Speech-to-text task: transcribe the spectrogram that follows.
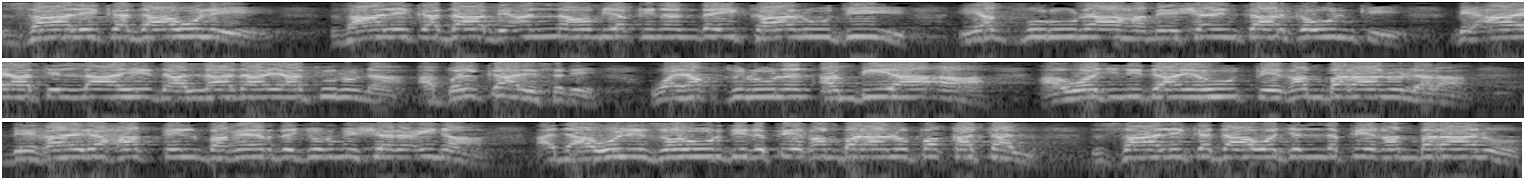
ذالک داولی ذالک دا بانهم یقینا دی کانو دی یکفرونا همیشه انکار کوونکی به آیات الله د الله د آیاتونو ابل کار سره ويقتلون الانبیاء اوجن دا يهود پیغمبرانو لرا بغیر حق بغیر د جرم شرعینا اداول ضرور دي د پیغمبرانو په قتل ذالک دا وجل پیغمبرانو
